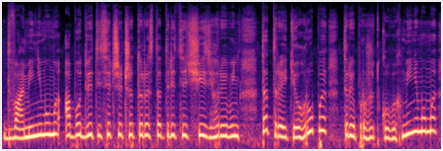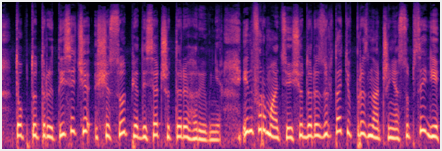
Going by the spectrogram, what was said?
два мінімуми або 2436 гривень, та третьої групи три прожиткових мінімуми, тобто 3654 гривні. Інформацію щодо результатів призначення субсидії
